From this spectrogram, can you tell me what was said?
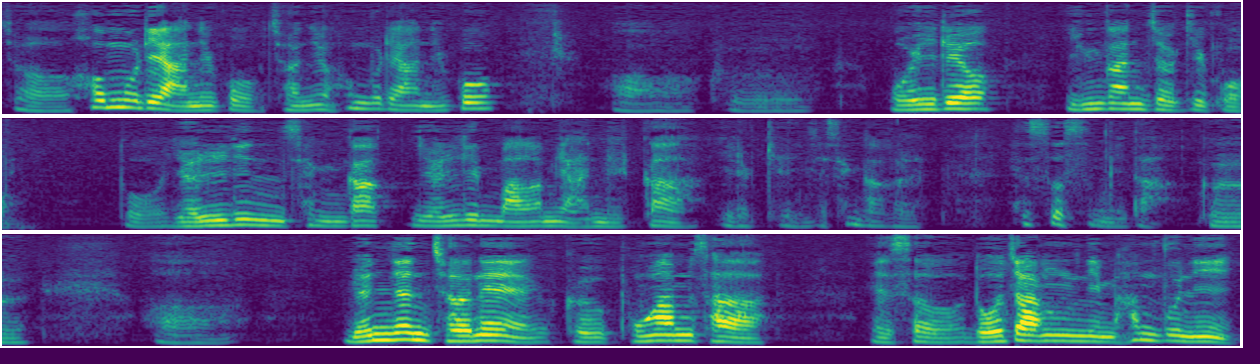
저 허물이 아니고 전혀 허물이 아니고 어, 그 오히려 인간적이고 또 열린 생각, 열린 마음이 아닐까 이렇게 이제 생각을 했었습니다. 그 어, 몇 년 전에 그 봉암사에서 노장님 한 분이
